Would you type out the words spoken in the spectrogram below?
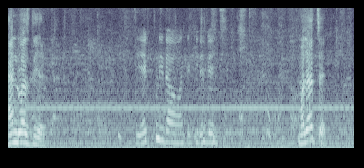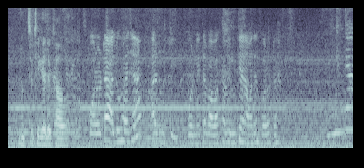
হ্যান্ড ওয়াশ দিয়ে। এক্ষুনি দাও আমাকে খিদে পেয়েছি। মজা হচ্ছে? আচ্ছা ঠিক আছে খাও। পরোটা আলু ভাজা আর রুটি। বর্ণিতার বাবা খাবে রুটি আর আমাদের পরোটা। না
